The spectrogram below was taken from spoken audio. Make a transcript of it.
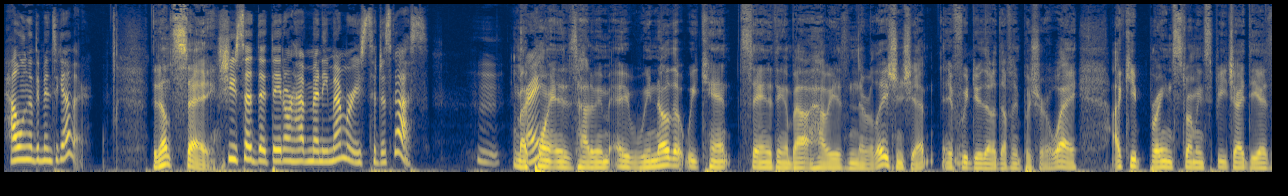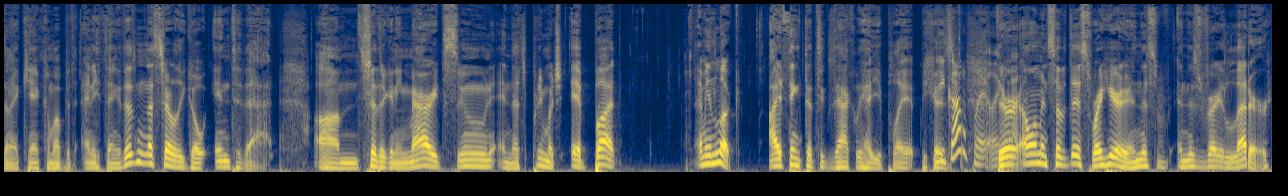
How long have they been together? They don't say. She said that they don't have many memories to discuss. My Right? point is, how do we? eh, We know that we can't say anything about how he is in the relationship. If we do, that'll definitely push her away. I keep brainstorming speech ideas, and I can't come up with anything. It doesn't necessarily go into that. Um, so they're getting married soon, and that's pretty much it. But I mean, look, I think that's exactly how you play it because You got to play it like there that. are elements of this right here in this in this very letter,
